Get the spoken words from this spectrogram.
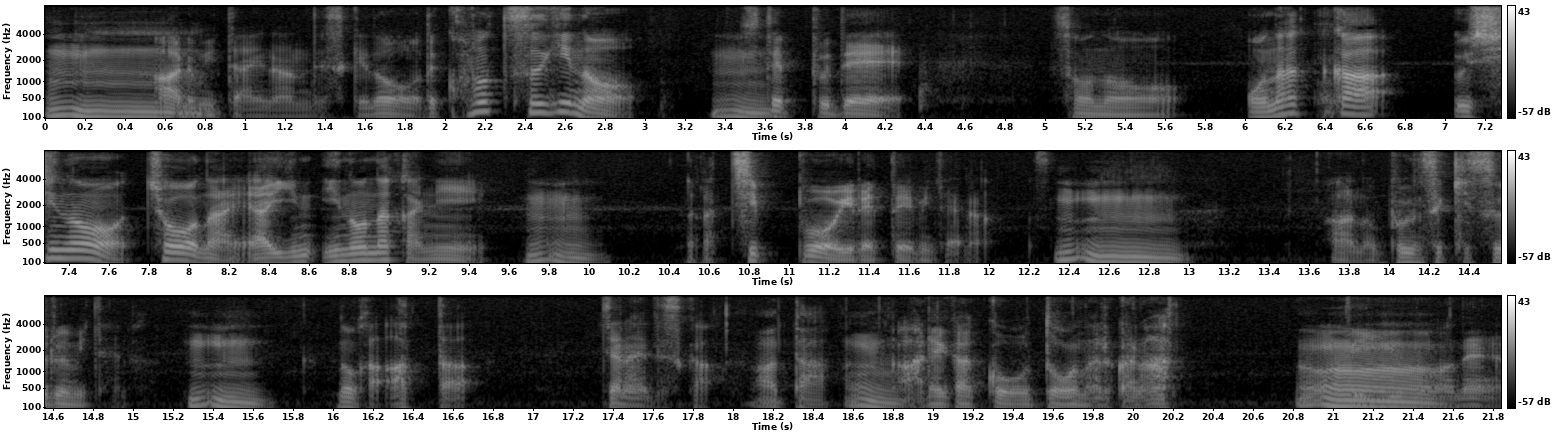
うんあるみたいなんですけど、で、この次のステップで、その、お腹、牛の腸内、あ胃胃の中に、うんうん。なんかチップを入れてみたいな、うんうん。あの、分析するみたいなうんうん。のがあったじゃないですか。あった。うん。あれがこう、どうなるかなっいうのはね、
